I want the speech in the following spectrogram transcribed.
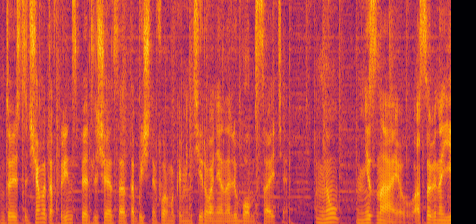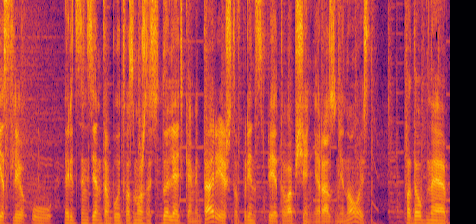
ну, то есть, чем это, в принципе, отличается от обычной формы комментирования на любом сайте? Ну, не знаю. Особенно если у рецензентов будет возможность удалять комментарии, что, в принципе, это вообще ни разу не новость. Подобное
